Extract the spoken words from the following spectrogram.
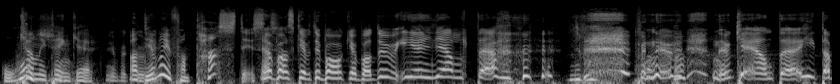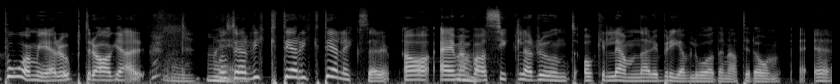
Oj. kan ni tänka er? Det var Ja, det var ju fantastiskt. Jag bara skrev tillbaka jag bara, du är en hjälte. För nu, nu kan jag inte hitta på mer uppdrag här. Nej. Måste jag riktiga, riktiga läxor? Ja, nej, men Ja. bara cykla runt och lämnar i brevlådorna till de eh,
